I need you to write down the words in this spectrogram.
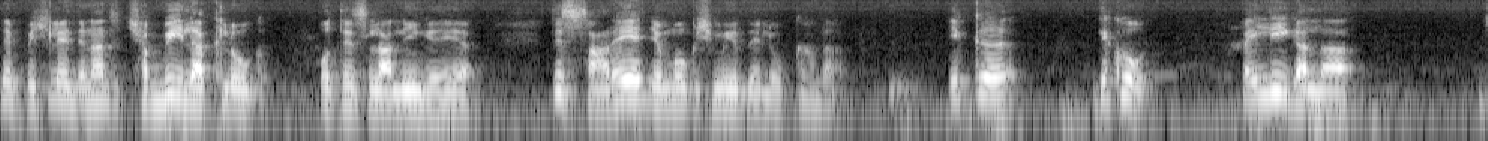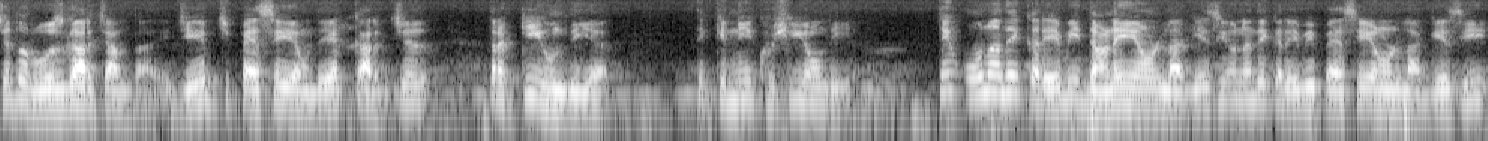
ਤੇ ਪਿਛਲੇ ਦਿਨਾਂ ਚ 26 ਲੱਖ ਲੋਕ ਉੱਥੇ ਸੈਲਾਨੀ ਗਏ ਆ। ਤੇ ਸਾਰੇ ਜੰਮੂ ਕਸ਼ਮੀਰ ਦੇ ਲੋਕਾਂ ਦਾ। ਇੱਕ ਦੇਖੋ, ਪਹਿਲੀ ਗੱਲ ਆ, ਜਦੋਂ ਰੋਜ਼ਗਾਰ ਚੱਲਦਾ ਹੈ ਜੇਬ 'ਚ ਪੈਸੇ ਆਉਂਦੇ ਆ, ਘਰ 'ਚ ਤਰੱਕੀ ਹੁੰਦੀ ਆ, ਤੇ ਕਿੰਨੀ ਖੁਸ਼ੀ ਆਉਂਦੀ ਆ। ਤੇ ਉਹਨਾਂ ਦੇ ਘਰੇ ਵੀ ਦਾਣੇ ਆਉਣ ਲੱਗੇ ਸੀ, ਉਹਨਾਂ ਦੇ ਘਰੇ ਵੀ ਪੈਸੇ ਆਉਣ ਲੱਗੇ ਸੀ,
